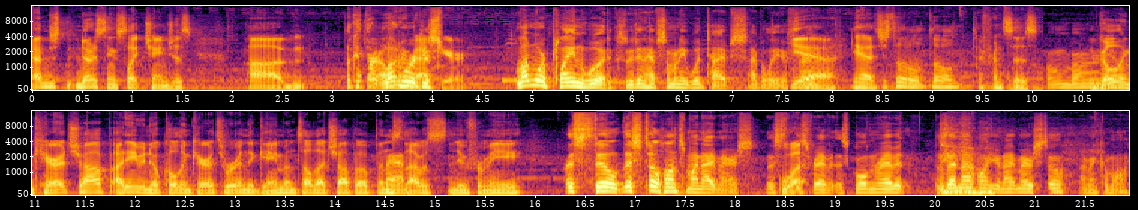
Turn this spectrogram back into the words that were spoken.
I'm just noticing slight changes. Um, look at the A lot more just- here. A lot more plain wood because we didn't have so many wood types, I believe. right? Yeah, yeah, just little little differences. Boom, boom, The golden carrot shop. I didn't even know golden carrots were in the game until that shop opens. Man. That was new for me. This still this still haunts my nightmares. This What? this rabbit, this golden rabbit. Does that not haunt your nightmares still? I mean, come on.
